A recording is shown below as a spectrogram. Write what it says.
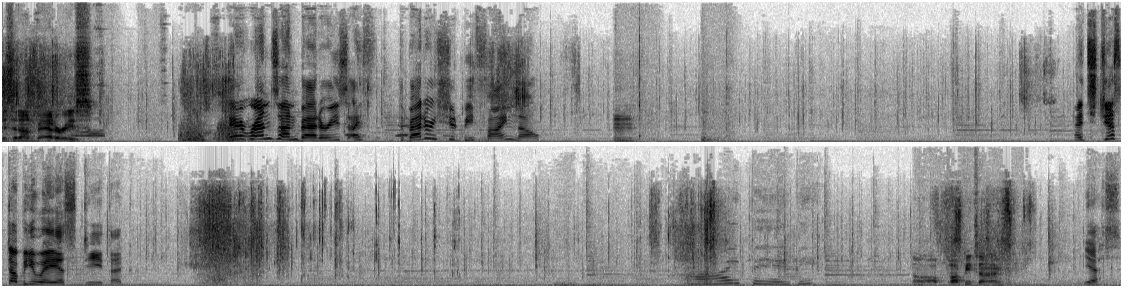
Is it on batteries? It runs on batteries. I th- the battery should be fine though. Hmm. It's just WASD that. Hi, baby. Oh, puppy time. Yes.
